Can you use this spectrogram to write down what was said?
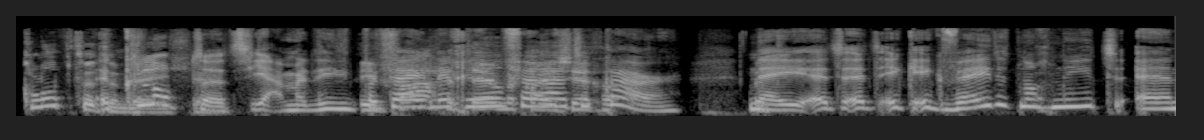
klopt het een klopt beetje? het, ja, maar die partijen liggen heel ver uit zeggen, elkaar. Nee, het, het, ik, ik weet het nog niet. En,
